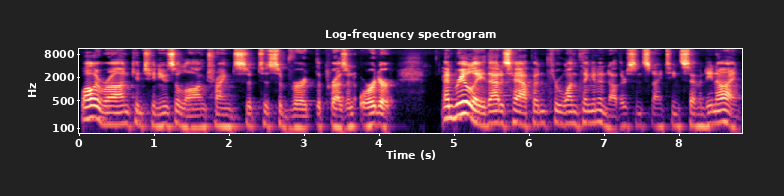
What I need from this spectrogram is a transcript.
while Iran continues along trying to, subvert the present order. And really, that has happened through one thing and another since 1979,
